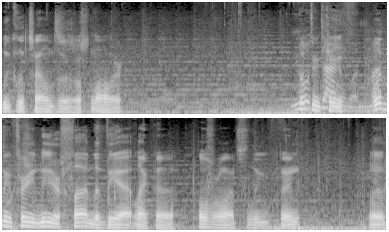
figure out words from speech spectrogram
Weekly challenges are smaller. No would be pretty, dying on would be pretty neat or fun to be at like a Overwatch League thing. But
